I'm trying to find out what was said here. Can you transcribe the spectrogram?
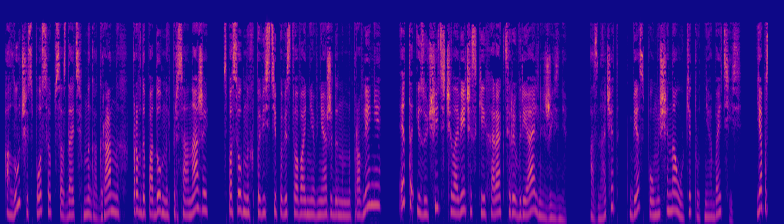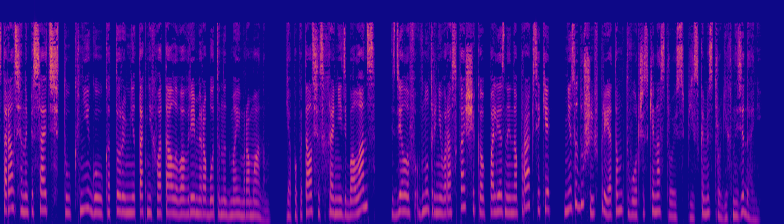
А лучший способ создать многогранных, правдоподобных персонажей способных повести повествование в неожиданном направлении, это изучить человеческие характеры в реальной жизни. А значит, без помощи науки тут не обойтись. Я постарался написать ту книгу, которой мне так не хватало во время работы над моим романом. Я попытался сохранить баланс, сделав внутреннего рассказчика полезной на практике, не задушив при этом творческий настрой списками строгих назиданий.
